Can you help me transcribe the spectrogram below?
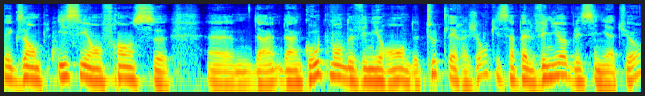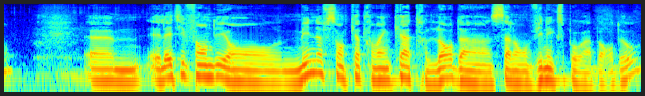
exemple ici en France euh, d'un groupement de vignerons de toutes les régions qui s'appelle Vignoble et Signature. Euh, elle a été fondée en 1984 lors d'un salon Vinexpo à Bordeaux,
